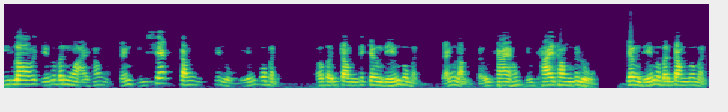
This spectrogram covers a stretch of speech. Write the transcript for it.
chỉ lo cái chuyện ở bên ngoài không chẳng chịu xét cân cái luồng điển của mình. Ở bên trong cái chân điển của mình chẳng lần tự khai không chịu khai thông cái luồng chân điển ở bên trong của mình.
